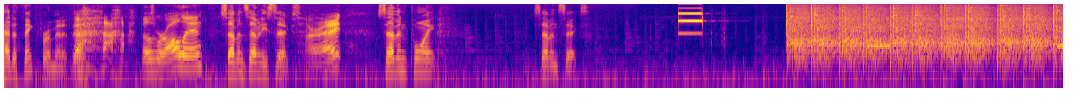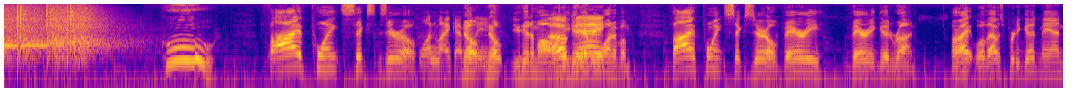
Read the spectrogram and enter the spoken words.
Had to think for a minute there. Those were all in. 776. All right. 7.76. Whoo! 5.60. One mic, I Nope, believe. nope, you hit them all. You hit every one of them. 5.60, very, very good run. All right, well, that was pretty good, man.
